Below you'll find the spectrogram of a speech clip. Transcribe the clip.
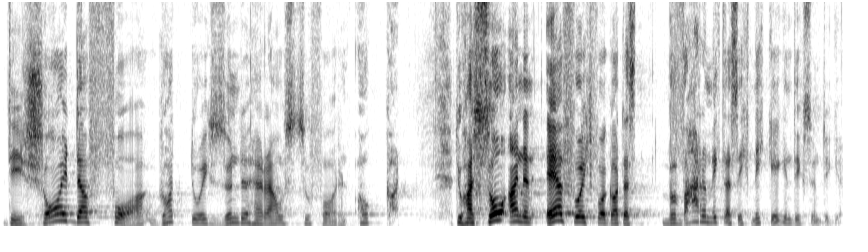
Die Scheu davor, Gott durch Sünde herauszufordern. Oh Gott, du hast so eine Ehrfurcht vor Gott, dass bewahre mich, dass ich nicht gegen dich sündige.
